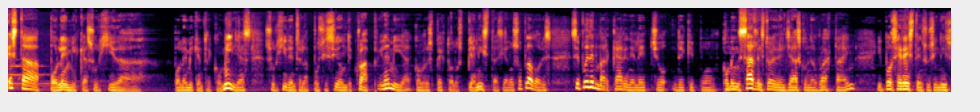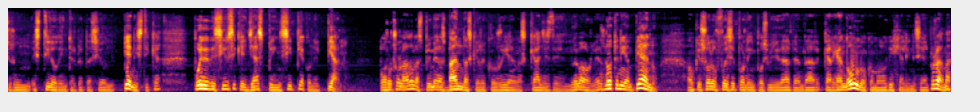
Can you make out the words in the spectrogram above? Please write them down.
Esta polémica surgida, polémica entre comillas, surgida entre la posición de Krapp y la mía con respecto a los pianistas y a los sopladores, se puede enmarcar en el hecho de que por comenzar la historia del jazz con el ragtime y por ser este en sus inicios un estilo de interpretación pianística, puede decirse que el jazz principia con el piano. Por otro lado, las primeras bandas que recorrían las calles de Nueva Orleans no tenían piano, aunque solo fuese por la imposibilidad de andar cargando uno, como lo dije al iniciar el programa,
